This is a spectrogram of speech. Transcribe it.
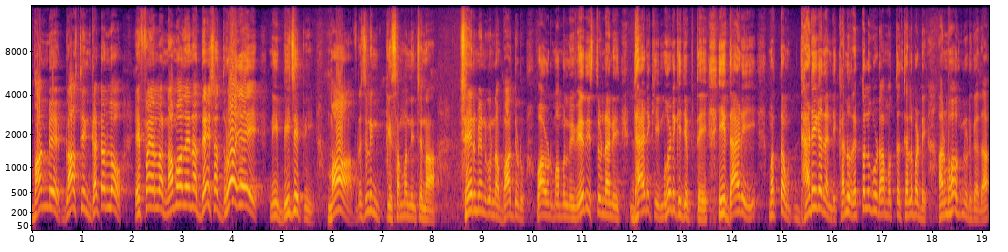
బాంబే బ్లాస్టింగ్ ఘటనలో ఎఫ్ఐఆర్లో నమోదైన దేశ ద్రోహి నీ బీజేపీ. మా రెజ్లింగ్కి సంబంధించిన చైర్మన్గా ఉన్న బాధ్యుడు వాడు మమ్మల్ని వేధిస్తుండని డాడీకి మోడీకి చెప్తే ఈ డాడీ మొత్తం డాడీ కదండి కను రెప్పలు కూడా మొత్తం తెల్లబడ్డాయి. అనుభవజ్ఞుడు కదా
